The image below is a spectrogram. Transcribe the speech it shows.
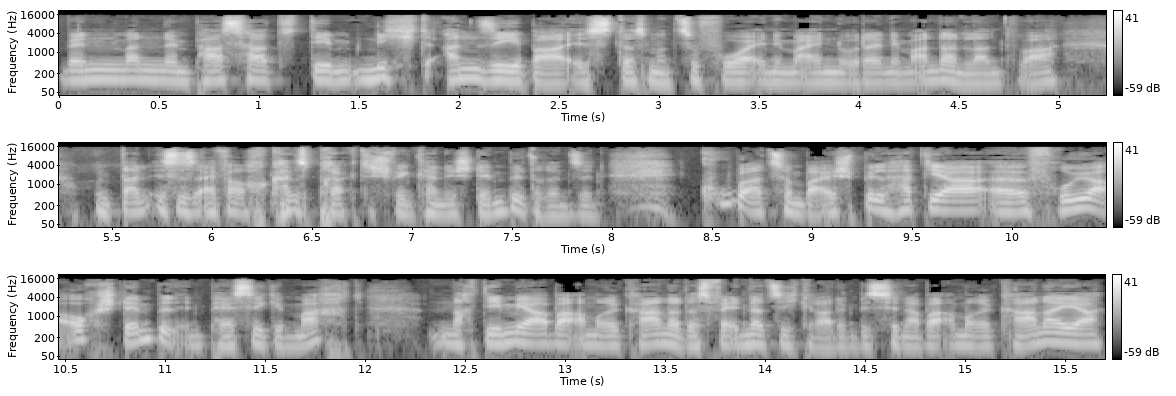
wenn man einen Pass hat, dem nicht ansehbar ist, dass man zuvor in dem einen oder in dem anderen Land war. Und dann ist es einfach auch ganz praktisch, wenn keine Stempel drin sind. Kuba zum Beispiel hat ja äh, früher auch Stempel in Pässe gemacht, nachdem ja aber Amerikaner, das verändert sich gerade ein bisschen, aber Amerikaner ja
